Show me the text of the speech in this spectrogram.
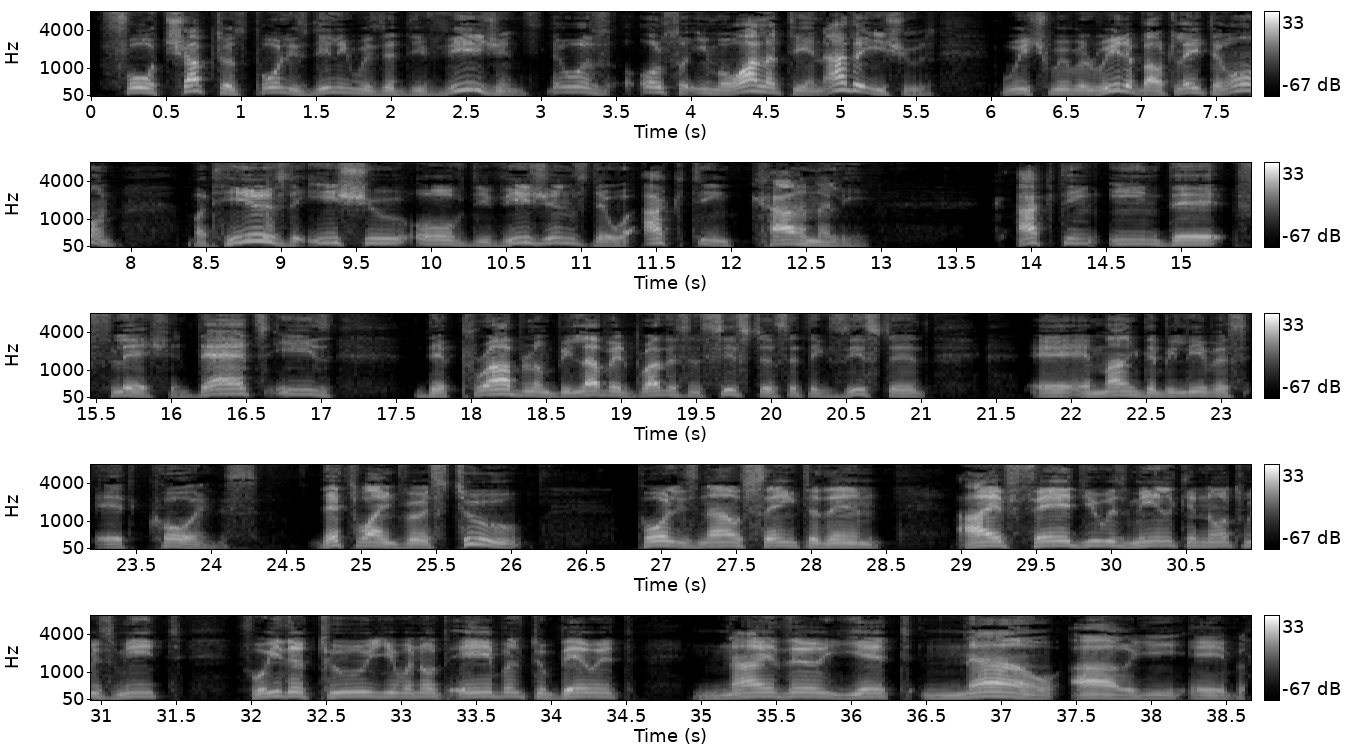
four chapters, Paul is dealing with the divisions. There was also immorality and other issues, which we will read about later on. But here is the issue of divisions. They were acting carnally, acting in the flesh. And that is the problem, beloved brothers and sisters, that existed uh, among the believers at Corinth. That's why in verse 2, Paul is now saying to them, I have fed you with milk and not with meat, for either hitherto you were not able to bear it, neither yet now are ye able.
